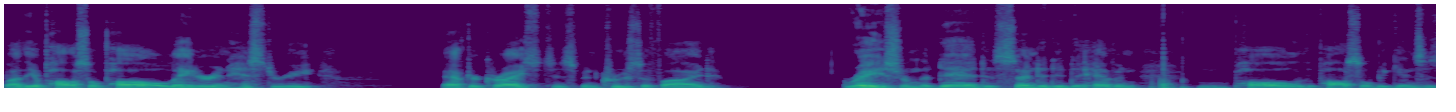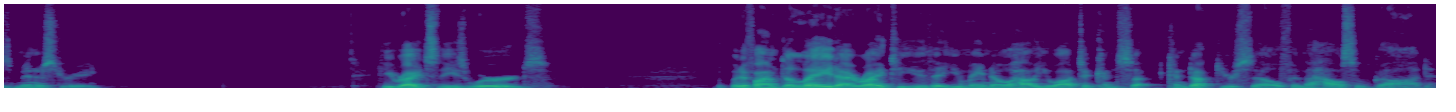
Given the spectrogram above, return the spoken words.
by the Apostle Paul later in history, after Christ has been crucified, raised from the dead, ascended into heaven, and Paul, the Apostle, begins his ministry he writes these words But if I'm delayed, I write to you that you may know how you ought to con- conduct yourself in the house of God.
